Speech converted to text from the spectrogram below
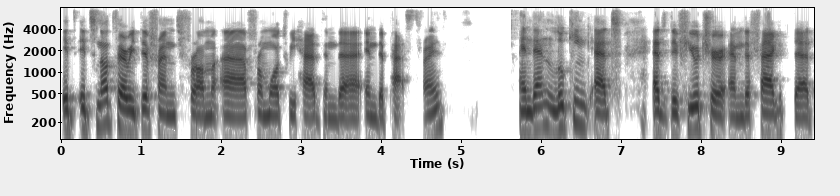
it, it's not very different from uh, from what we had in the in in the past, right? And then looking at at the future and the fact that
